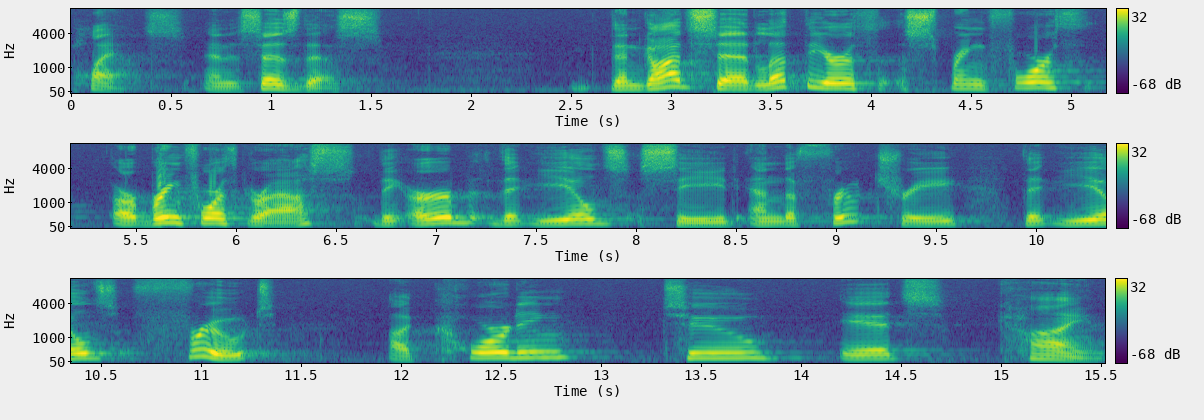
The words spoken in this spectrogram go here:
plants. And it says this Then God said, Let the earth spring forth, or bring forth grass, the herb that yields seed, and the fruit tree that yields fruit according to its kind,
